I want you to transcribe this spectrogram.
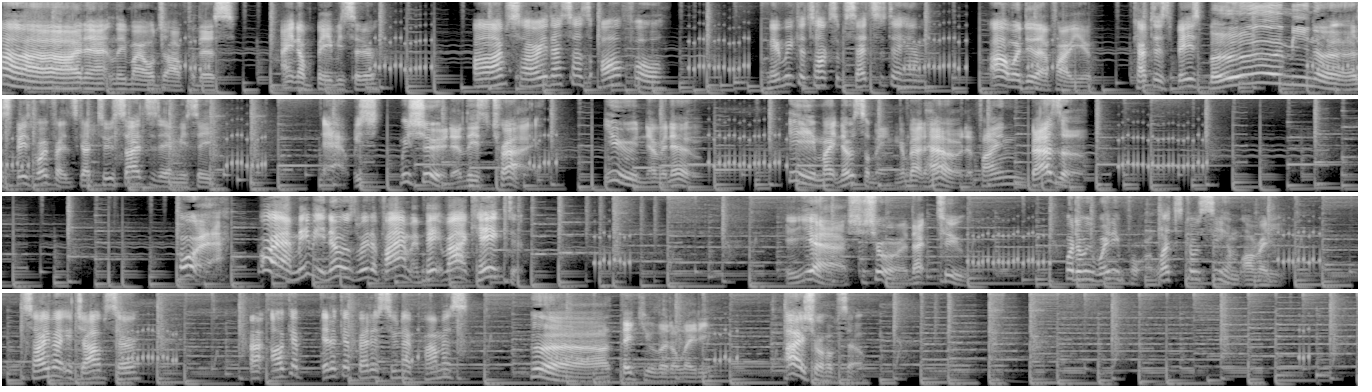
Ah, I didn't leave my old job for this. I ain't no babysitter. Oh, I'm sorry. That sounds awful. Maybe we could talk some sense into him. Oh, we'll do that for you. Captain Space uh, Space Boyfriend's got two sides to him, you see. Yeah, we, sh we should at least try. You never know. He might know something about how to find Basil. Or, or maybe he knows where to find my pit rock Hector. Yeah, sure, that too. What are we waiting for? Let's go see him already. Sorry about your job, sir. Uh, I'll get, it'll get better soon, I promise. Thank you, little lady. I sure hope so.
